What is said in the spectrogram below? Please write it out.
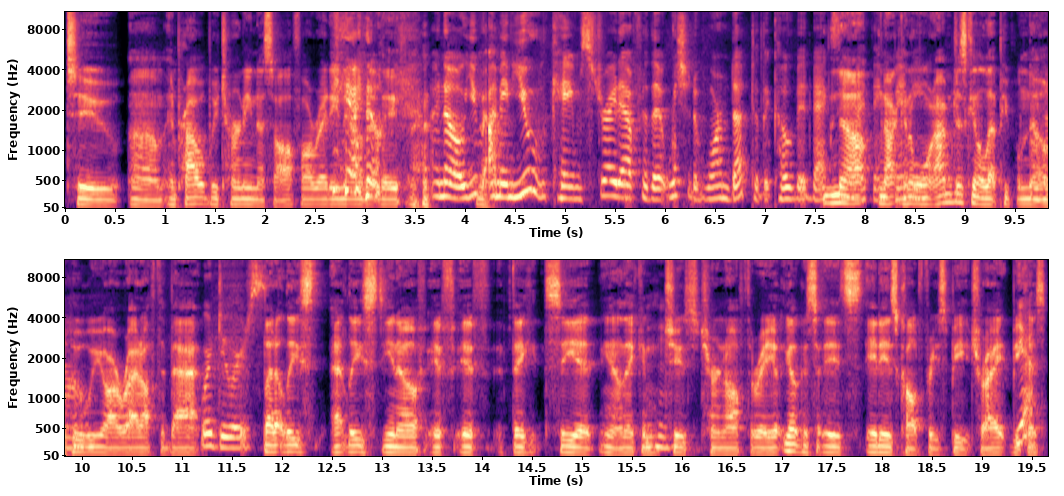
to um and probably turning us off already now Yeah, I know. that they've I know you. I mean, you came straight after the. We should have warmed up to the COVID vaccine. no I think, not gonna i'm just gonna let people know who we are right off the bat We're doers. but at least at least you know if if if they see it you know they Mm-hmm. can choose to turn off the radio you know because it's it is called free speech right because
